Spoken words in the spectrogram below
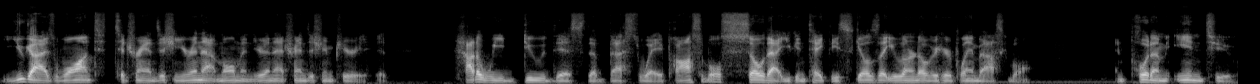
you guys want to transition. You're in that moment, you're in that transition period. How do we do this the best way possible so that you can take these skills that you learned over here playing basketball and put them into,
